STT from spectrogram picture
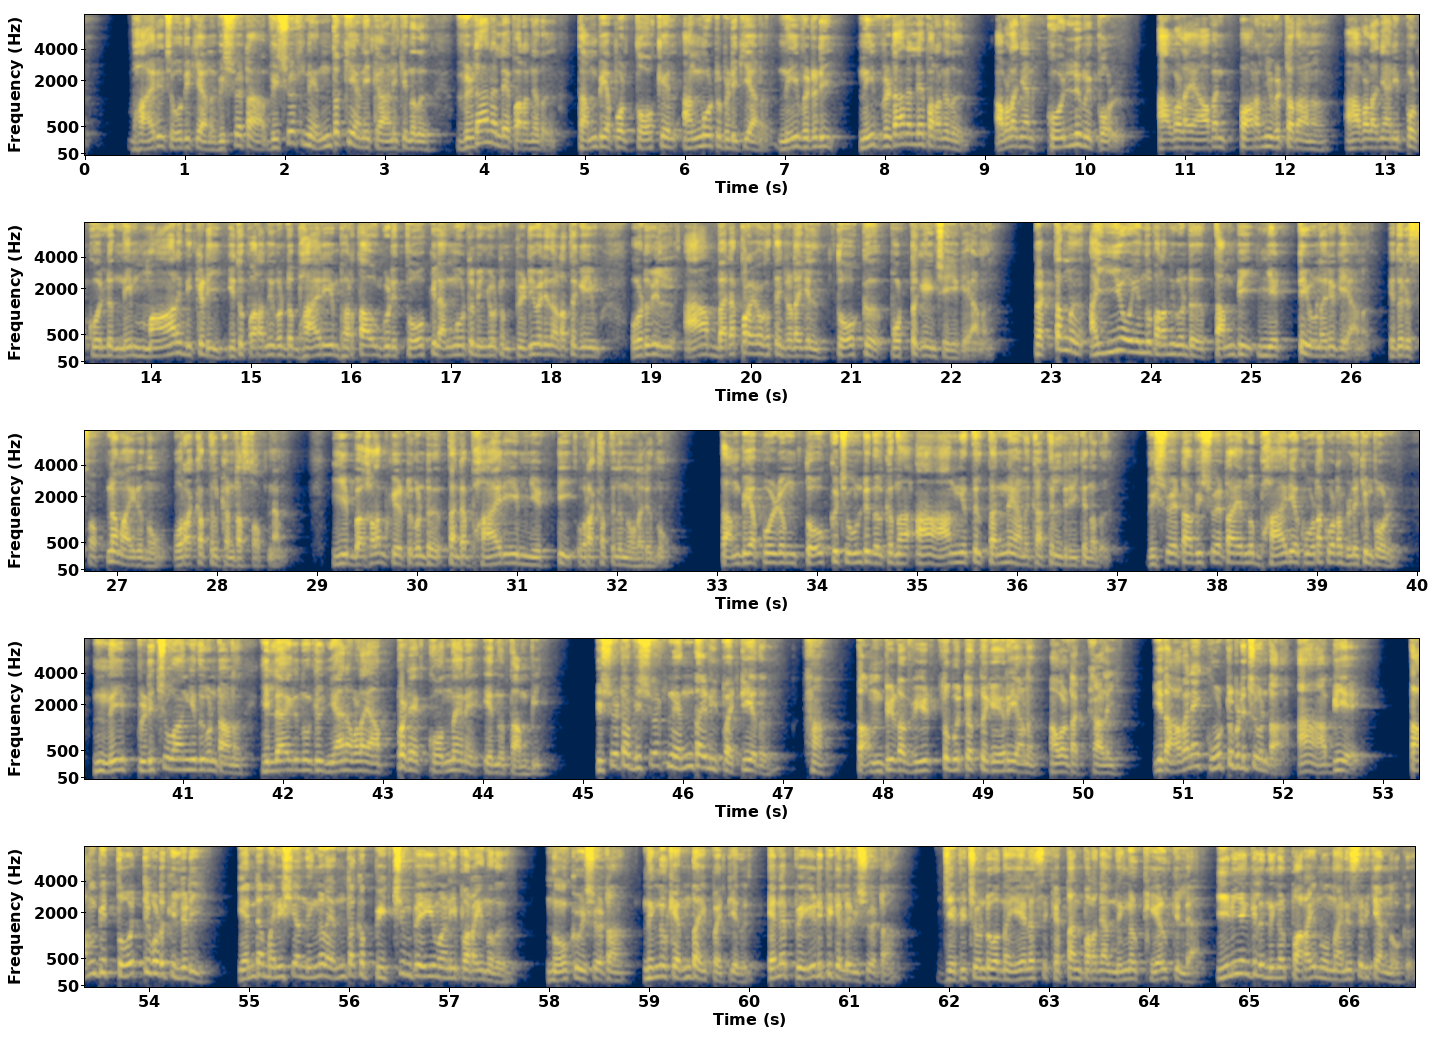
ഭാര്യ ചോദിക്കുകയാണ് വിശ്വട്ട വിശ്വേട്ടൻ എന്തൊക്കെയാണ് ഈ കാണിക്കുന്നത്? വിടാനല്ലേ പറഞ്ഞത്? തമ്പി അപ്പോൾ തോക്കയിൽ അങ്ങോട്ട് പിടിക്കുകയാണ് നീ വിടടി നീ വിടാനല്ലേ പറഞ്ഞത്? അവളെ ഞാൻ കൊല്ലും ഇപ്പോൾ. അവളെ അവൻ പറഞ്ഞു വിട്ടതാണ്. അവളെ ഞാൻ ഇപ്പോൾ കൊല്ലും. നീ മാറി നിൽക്കടി ഇത് പറഞ്ഞുകൊണ്ട് ഭാര്യയും ഭർത്താവും കൂടി തോക്കിൽ അങ്ങോട്ടും ഇങ്ങോട്ടും പിടിവലി നടത്തുകയും ഒടുവിൽ ആ ബലപ്രയോഗത്തിന്റെ ഇടയിൽ തോക്ക് പൊട്ടുകയും ചെയ്യുകയാണ്. പെട്ടെന്ന് അയ്യോ എന്ന് പറഞ്ഞുകൊണ്ട് തമ്പി ഞെട്ടി ഉണരുകയാണ്. ഇതൊരു സ്വപ്നമായിരുന്നു ഉറക്കത്തിൽ കണ്ട സ്വപ്നം. ഈ ബഹളം കേട്ടുകൊണ്ട് തന്റെ ഭാര്യയും ഞെട്ടി ഉറക്കത്തിൽ നുണരുന്നു. തമ്പി അപ്പോഴും തോക്ക് ചൂണ്ടി നിൽക്കുന്ന ആ ആംഗ്യത്തിൽ തന്നെയാണ് കട്ടിലിരിക്കുന്നത്. വിശ്വേട്ട വിശ്വേട്ട എന്ന് ഭാര്യ കൂടെ കൂടെ വിളിക്കുമ്പോൾ നീ പിടിച്ചു വാങ്ങിയതുകൊണ്ടാണ് ഇല്ലായിരുന്നെങ്കിൽ ഞാൻ അവളെ അപ്പോഴേ കൊന്നേനെ എന്ന് തമ്പി. വിശ്വേട്ട വിശ്വേട്ടന് എന്താണ് ഈ പറ്റിയത്? ഹാ തമ്പിയുടെ വീട്ടുമുറ്റത്ത് കയറിയാണ് അവളുടെ കളി. ഇത് അവനെ കൂട്ടുപിടിച്ചുകൊണ്ടാ ആ അബിയെ. തമ്പി തോറ്റു കൊടുക്കില്ലടി. എന്റെ മനുഷ്യ നിങ്ങൾ എന്തൊക്കെ പിച്ചും പേയുമാണ് ഈ പറയുന്നത്? നോക്കു വിശ്വേട്ടാ നിങ്ങൾക്ക് എന്തായി പറ്റിയത്? എന്നെ പേടിപ്പിക്കല്ലേ വിശ്വേട്ടാ? ജപിച്ചുകൊണ്ട് വന്ന ഏലസ് കെട്ടാൻ പറഞ്ഞാൽ നിങ്ങൾ കേൾക്കില്ല. ഇനിയെങ്കിലും നിങ്ങൾ പറയുന്ന ഒന്ന് അനുസരിക്കാൻ നോക്ക്.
